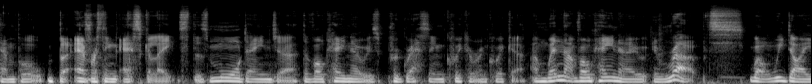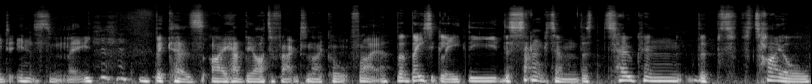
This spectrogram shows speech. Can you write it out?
temple, but everything escalates. There's more danger. The volcano is progressing quicker and quicker. And when that volcano erupts, well, we died instantly because I had the artifact and I caught fire. But basically, the the sanctum, the token, the tile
